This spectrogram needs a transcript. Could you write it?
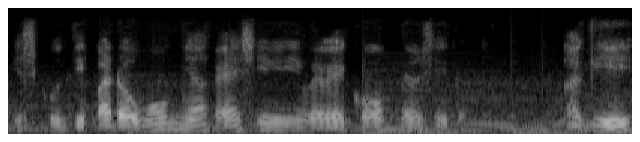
Miss Kunti pada umumnya kayak si Wewe Gombel sih itu. Lagi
